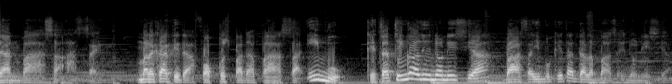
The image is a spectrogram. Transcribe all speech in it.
dan bahasa asing. Mereka tidak fokus pada bahasa ibu. Kita tinggal di Indonesia, bahasa ibu kita adalah bahasa Indonesia.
